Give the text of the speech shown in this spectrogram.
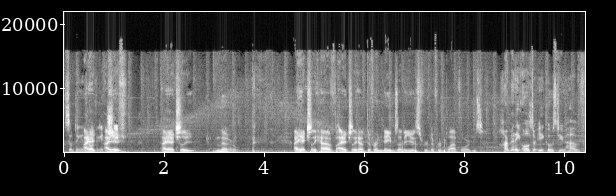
something I- involving a I- chief. I actually no. I actually have I actually have different names that I use for different platforms. How many alter egos do you have?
